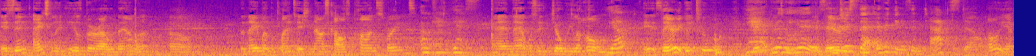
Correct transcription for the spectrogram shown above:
it's in actually in Hillsboro, Alabama. Um, the name of the plantation now is called Pond Springs, Okay, yes. and that was at Joe Wheeler home. Yep. It's a very good tour. Yeah, Very it really tour. is. It's very, and just that everything's intact still. Oh yeah,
